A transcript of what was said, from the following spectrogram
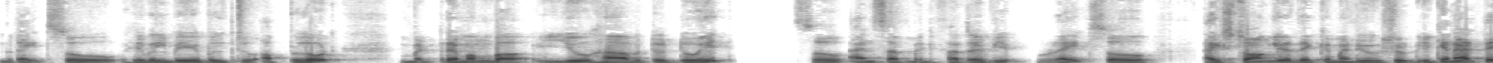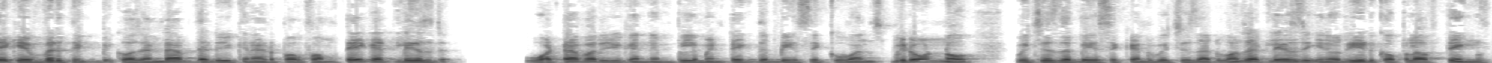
Right? So he will be able to upload. But remember, you have to do it so and submit for review, right? So I strongly recommend you should you cannot take everything because end of that you cannot perform. Take at least whatever you can implement. Take the basic ones. We don't know which is the basic and which is advanced. At least you know read a couple of things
